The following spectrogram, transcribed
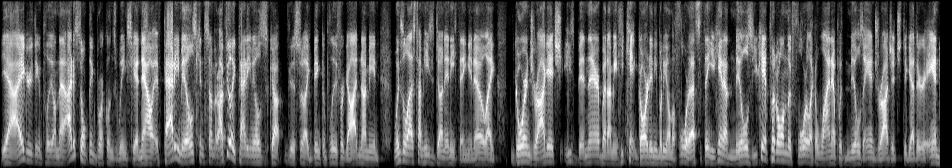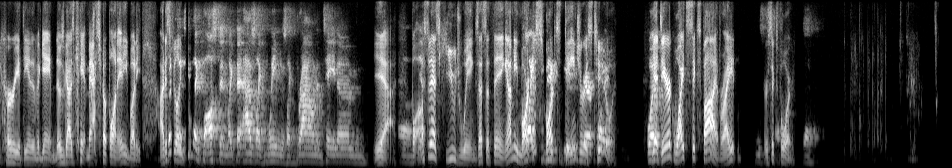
Yeah, I agree with you completely on that. I just don't think Brooklyn's wings can. Now, if Patty Mills can some, right. I feel like Patty Mills got just like being completely forgotten. I mean, when's the last time he's done anything? You know, like Goran Dragic, he's been there, but I mean, he can't guard anybody on the floor. That's the thing. You can't have Mills. You can't put on the floor like a lineup with Mills and Dragic together and Curry at the end of the game. Those guys can't match up on anybody. I just feel like like Boston, like that has like wings like Brown and Tatum. And, yeah, um, Boston yeah. has huge wings. That's the thing. And I mean, Marcus Smart's dangerous too. Yeah, Derrick White's six five, right? Or six four.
